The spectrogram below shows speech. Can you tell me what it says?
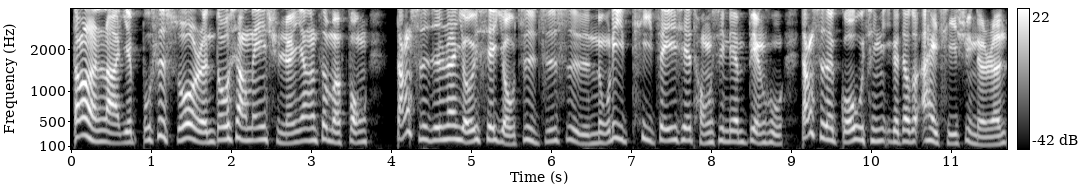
当然啦，也不是所有人都像那一群人一样这么疯。当时仍然有一些有志之士努力替这一些同性恋辩护。当时的国务卿，一个叫做艾奇逊的人，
